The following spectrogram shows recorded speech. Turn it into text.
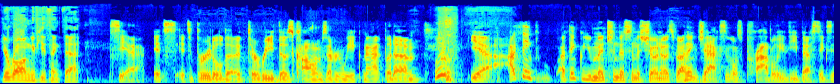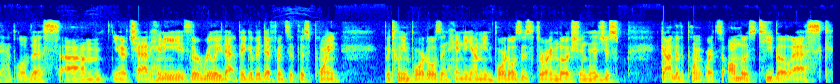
you're wrong if you think that. Yeah, it's it's brutal to to read those columns every week, Matt. But um, yeah, I think I think you mentioned this in the show notes, but I think Jacksonville's probably the best example of this. Um, you know, Chad Henne is there really that big of a difference at this point between Bortles and Henne? I mean, Bortles' is throwing motion has just gotten to the point where it's almost Tebow esque,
